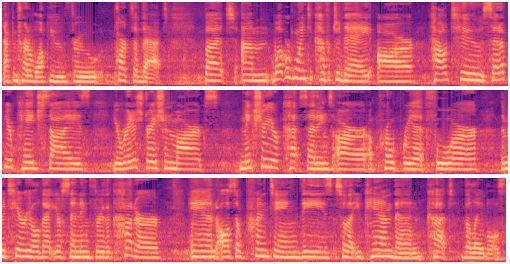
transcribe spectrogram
I can try to walk you through parts of that. But um, what we're going to cover today are how to set up your page size, your registration marks, make sure your cut settings are appropriate for the material that you're sending through the cutter and also printing these so that you can then cut the labels.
